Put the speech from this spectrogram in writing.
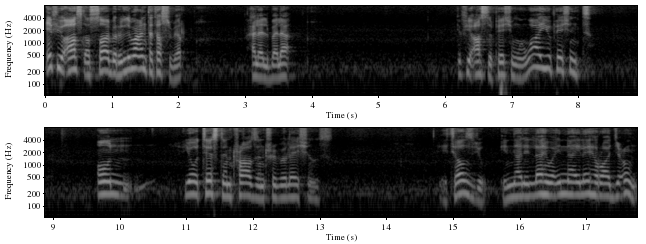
If you ask الصابر لما أنت تصبر على البلاء If you ask the patient one, why are you patient on your tests and trials and tribulations? He tells you, إنا لله وإنا إليه راجعون.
